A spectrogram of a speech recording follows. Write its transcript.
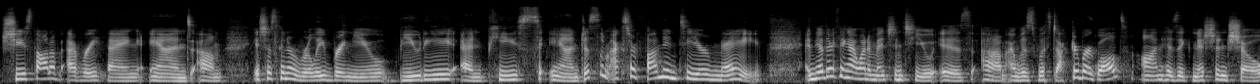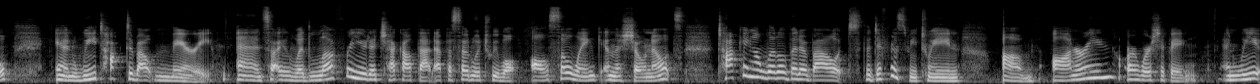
She's thought of everything, and um, it's just going to really bring you beauty and peace and just some extra fun into your May. And the other thing I want to mention to you is um, I was with Dr. Bergwald on his Ignition show, and we talked about Mary. And so I would love for you to check out that episode, which we will also link in the show notes, talking a little bit about the difference between um, honoring or worshiping. And we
